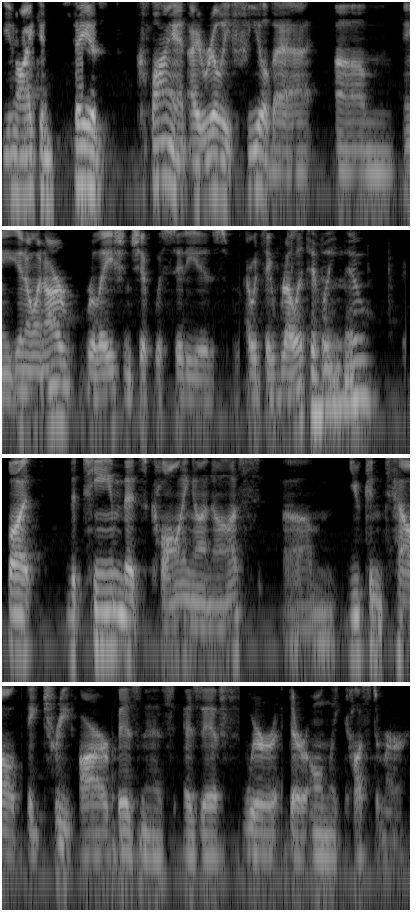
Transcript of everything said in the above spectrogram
You know, I can say as client, I really feel that. Um, and, you know, and our relationship with Citi is, I would say, relatively new, but the team that's calling on us um, you can tell they treat our business as if we're their only customer.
